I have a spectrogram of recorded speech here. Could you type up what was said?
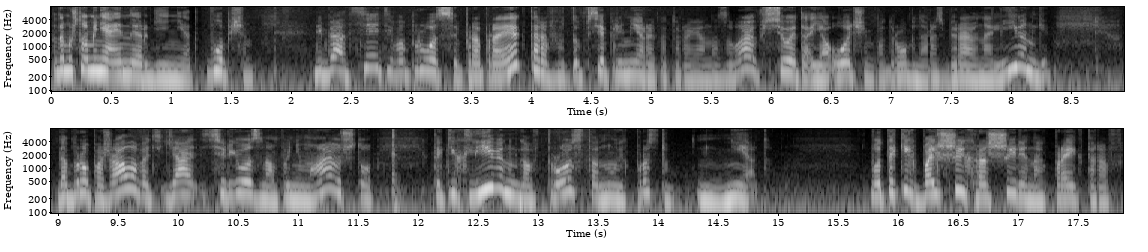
Потому что у меня энергии нет. В общем, ребят, все эти вопросы про проекторов, все примеры, которые я называю, все это я очень подробно разбираю на ливинге. Добро пожаловать. Я серьезно понимаю, что таких ливингов просто, ну, их просто нет. Вот таких больших расширенных проекторов,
